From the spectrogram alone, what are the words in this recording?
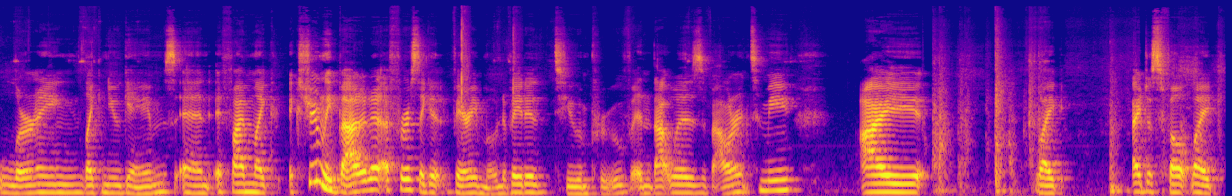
learning like new games and if I'm like extremely bad at it at first I get very motivated to improve and that was Valorant to me. I like I just felt like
